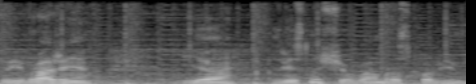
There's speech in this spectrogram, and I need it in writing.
Свої враження я, звісно, що вам розповім.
